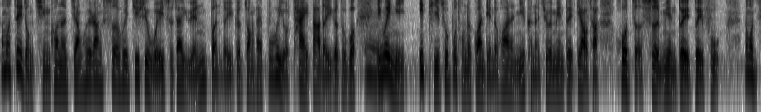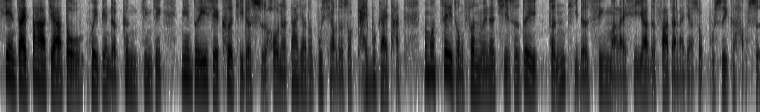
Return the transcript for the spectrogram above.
那么这种情况呢，将会让社会继续维持在原本的一个状态，不会有太大的一个突破。嗯因为你一提出不同的观点的话呢，你可能就会面对调查，或者是面对对付。那么现在大家都会变得更静静，面对一些课题的时候呢，大家都不晓得说该不该谈。那么这种氛围呢，其实对整体的新马来西亚的发展来讲说，不是一个好事。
